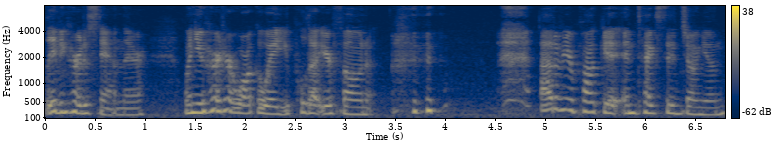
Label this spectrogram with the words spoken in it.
leaving her to stand there. When you heard her walk away, you pulled out your phone out of your pocket and texted Jeongyeon.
